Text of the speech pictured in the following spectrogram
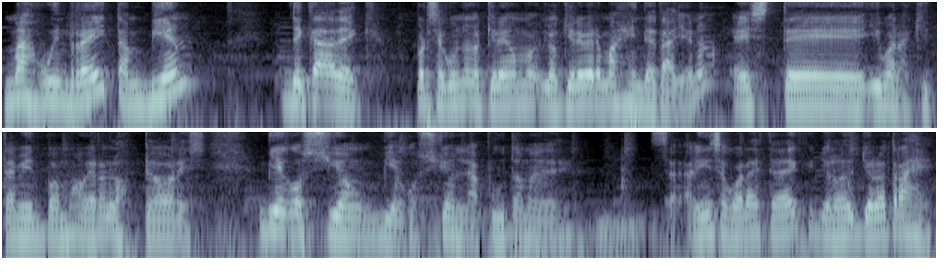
más win rate también de cada deck por segundo lo quiere, lo quiere ver más en detalle, ¿no? Este, y bueno, aquí también podemos ver a los peores. Viegoción, Viegoción, la puta madre. ¿Alguien se acuerda de este deck? Yo lo, yo lo traje,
